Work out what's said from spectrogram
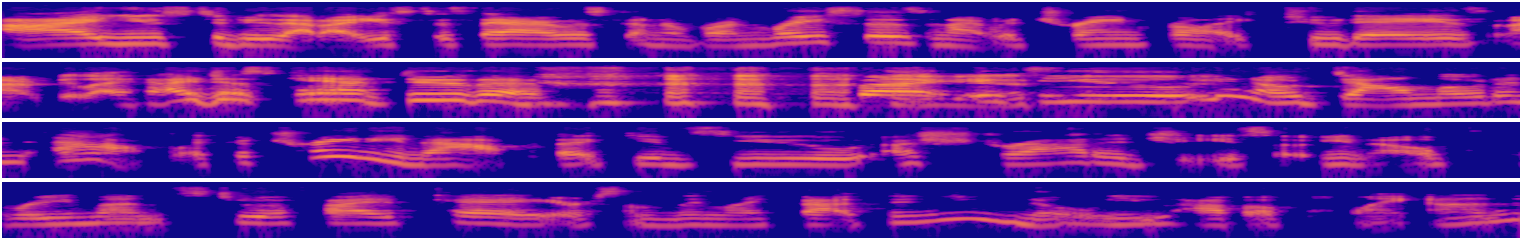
I used to do that. I used to say I was going to run races and I would train for like two days and I'd be like, I just can't do this. but yes. if you, you know, download an app, like a training app that gives you a strategy, so, you know, three months to a 5K or something like that, then you know you have a plan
